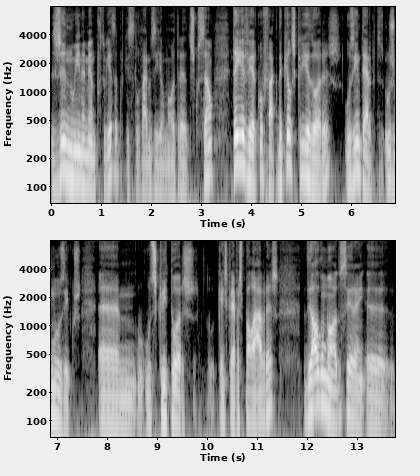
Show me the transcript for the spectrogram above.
genuinamente portuguesa, porque isso levar-nos a uma outra discussão, tem a ver com o facto daqueles criadores, os intérpretes, os músicos, um, os escritores, quem escreve as palavras, de algum modo serem uh,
